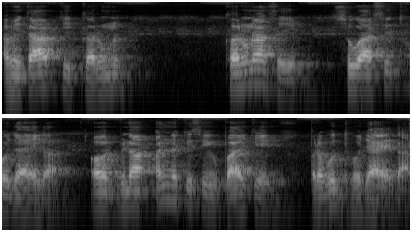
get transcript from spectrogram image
अमिताभ की करुण, करुणा से सुवासित हो जाएगा और बिना अन्य किसी उपाय के प्रबुद्ध हो जाएगा।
